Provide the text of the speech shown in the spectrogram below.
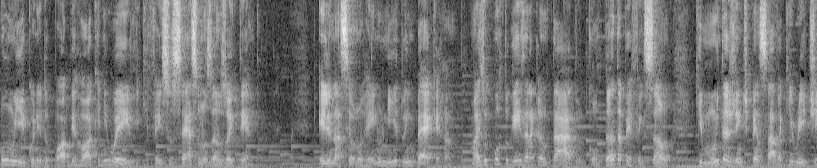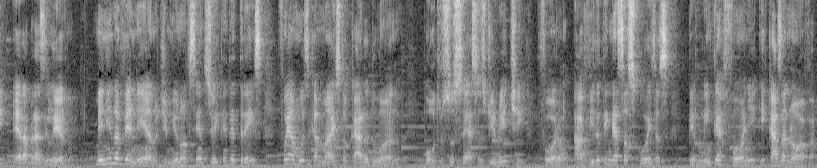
Um ícone do pop rock new wave que fez sucesso nos anos 80. Ele nasceu no Reino Unido, em Beckenham, mas o português era cantado com tanta perfeição que muita gente pensava que Richie era brasileiro. Menina Veneno, de 1983, foi a música mais tocada do ano. Outros sucessos de Richie foram A Vida Tem Dessas Coisas, Pelo Interfone e Casa Nova.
